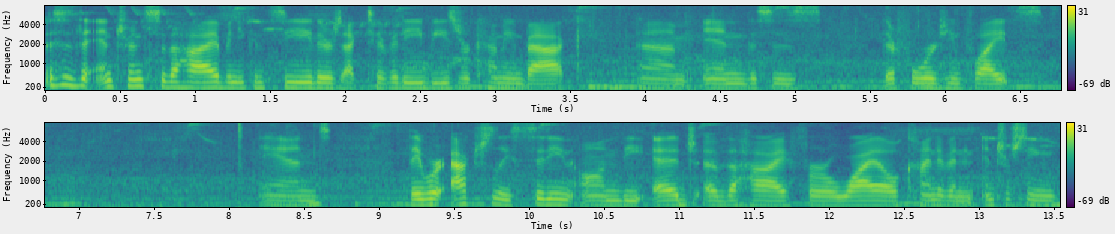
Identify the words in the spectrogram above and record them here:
This is the entrance to the hive and you can see there's activity. Bees are coming back um, and this is their foraging flights. And they were actually sitting on the edge of the hive for a while, kind of in an interesting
